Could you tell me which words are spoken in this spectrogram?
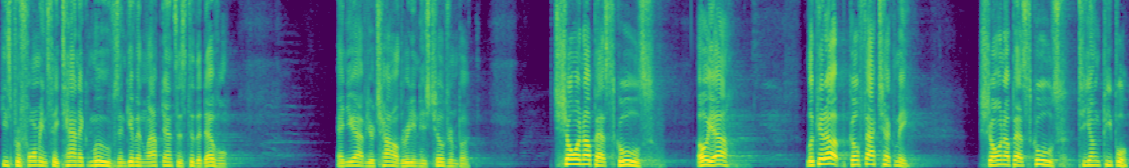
he's performing satanic moves and giving lap dances to the devil. And you have your child reading his children book showing up at schools. Oh, yeah. Look it up. Go fact check me. Showing up at schools to young people.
